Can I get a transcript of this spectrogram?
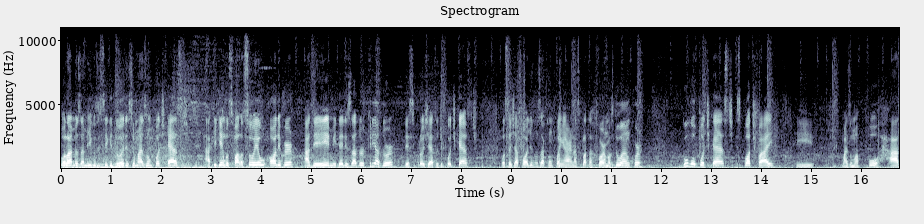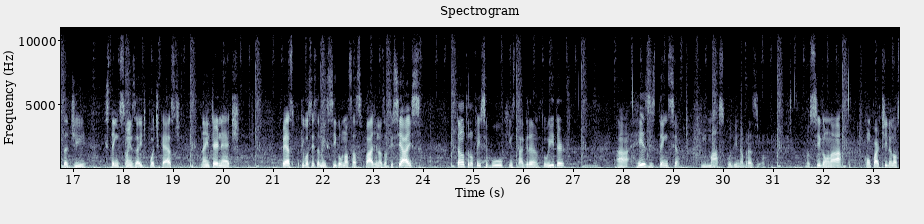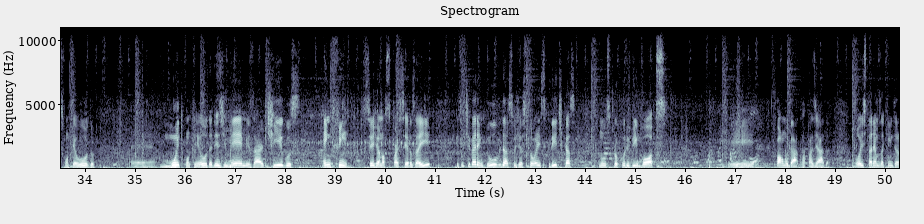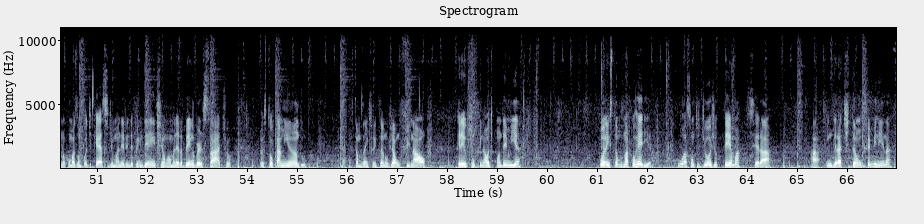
Olá, meus amigos e seguidores de mais um podcast. Aqui quem vos fala sou eu, Oliver, ADM, idealizador, criador desse projeto de podcast. Você já pode nos acompanhar nas plataformas do Anchor, Google Podcast, Spotify e mais uma porrada de extensões aí de podcast na internet. Peço para que vocês também sigam nossas páginas oficiais, tanto no Facebook, Instagram, Twitter, a Resistência Masculina Brasil. Nos sigam lá, compartilhem nosso conteúdo, é, muito conteúdo, é desde memes, artigos, enfim, sejam nossos parceiros aí. E se tiverem dúvidas, sugestões, críticas, nos procure via inbox. E pau no gato, rapaziada. Hoje estaremos aqui entrando com mais um podcast de maneira independente, uma maneira bem versátil. Eu estou caminhando, estamos enfrentando já um final, creio que um final de pandemia, porém estamos na correria. O assunto de hoje, o tema será a ingratidão feminina,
